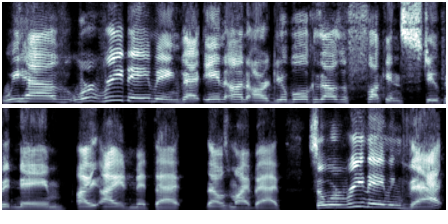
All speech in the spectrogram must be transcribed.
we have we're renaming that in unarguable because that was a fucking stupid name. I I admit that that was my bad. So we're renaming that.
